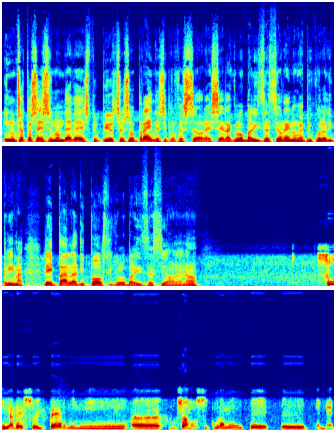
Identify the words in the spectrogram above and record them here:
in un certo senso non deve stupirci o sorprendersi, professore, se la globalizzazione non è più quella di prima. Lei parla di post-globalizzazione, no? Sì, adesso il termine, eh, diciamo, sicuramente eh, è,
